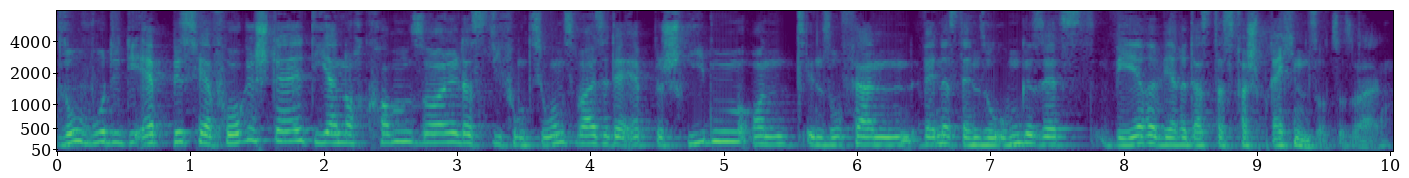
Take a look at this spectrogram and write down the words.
So wurde die App bisher vorgestellt, die ja noch kommen soll, dass die Funktionsweise der App beschrieben und insofern, wenn es denn so umgesetzt wäre, wäre das das Versprechen sozusagen.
